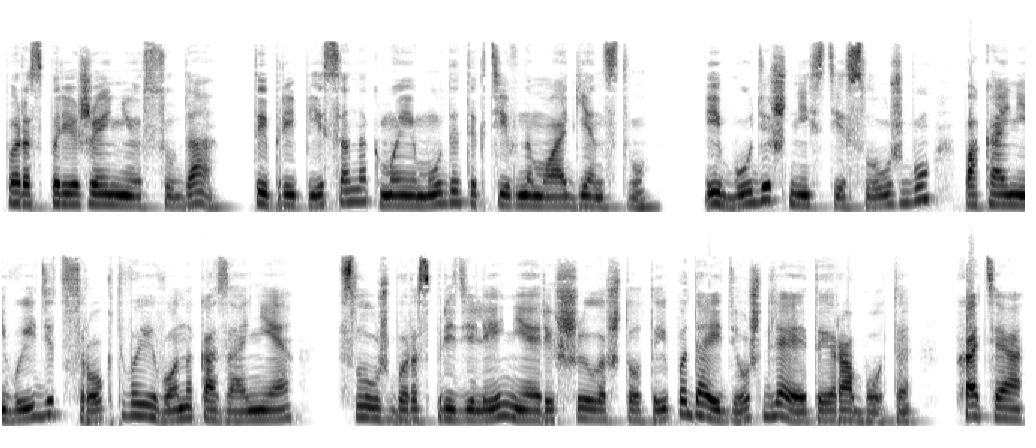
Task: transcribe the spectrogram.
«По распоряжению суда ты приписана к моему детективному агентству и будешь нести службу, пока не выйдет срок твоего наказания. Служба распределения решила, что ты подойдешь для этой работы, хотя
